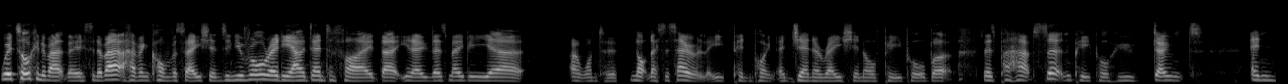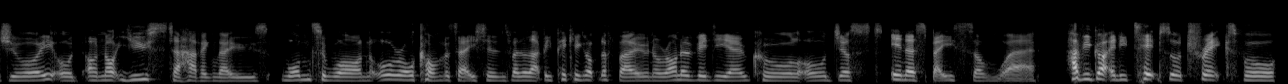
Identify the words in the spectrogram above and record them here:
we're talking about this and about having conversations, and you've already identified that you know there's maybe uh, I want to not necessarily pinpoint a generation of people, but there's perhaps certain people who don't enjoy or are not used to having those one-to-one oral conversations whether that be picking up the phone or on a video call or just in a space somewhere have you got any tips or tricks for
